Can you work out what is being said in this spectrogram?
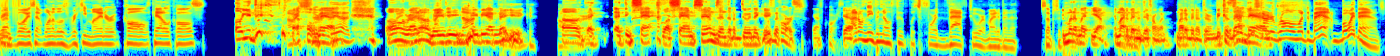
run. Backstreet Boys at one of those Rickey Minor call cattle calls. Oh, you did? I oh, sure did. Oh, I right did- on. I Maybe not maybe I met you. Uh, oh, however. I, I think Sam. Well, Sam Sims ended up doing the gig of with course. Yeah. of course. Yeah. I don't even know if it was for that tour. It might have been a subsequent. It might have, yeah, it might have been a different one. Might have been a different because so that you band. started rolling with the band, boy bands.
